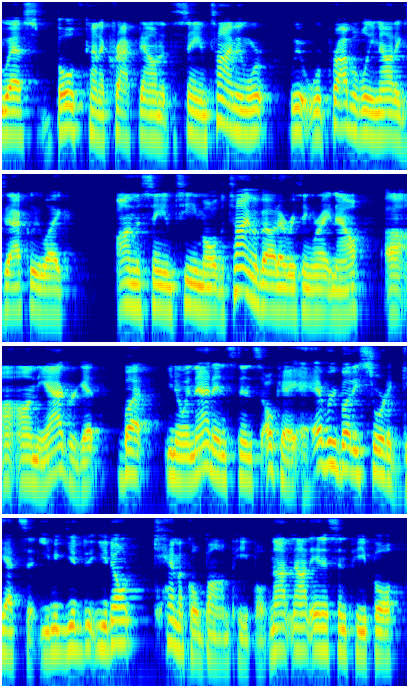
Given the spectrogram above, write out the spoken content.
U.S. both kind of cracked down at the same time, and we're we're probably not exactly like on the same team all the time about everything right now. uh, on the aggregate. But you know, in that instance, okay, everybody sort of gets it. You you you don't chemical bomb people, not not innocent people.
